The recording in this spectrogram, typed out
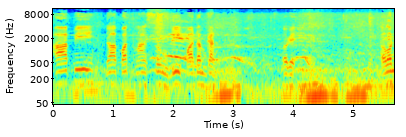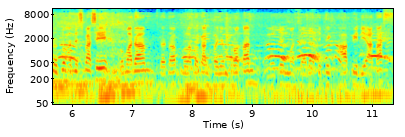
api dapat langsung dipadamkan. Oke. Kawan untuk antisipasi pemadam tetap melakukan penyemprotan. Mungkin masih ada titik api di atas.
